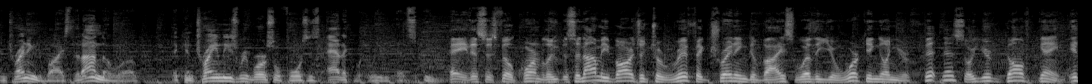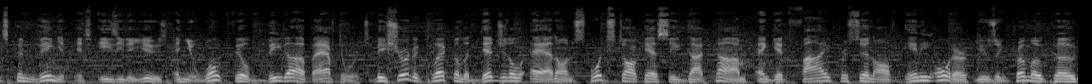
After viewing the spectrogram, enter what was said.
and training device that I know of that can train these reversal forces adequately at speed. Hey, this is Phil Kornblut. The Tsunami Bar is a terrific training device, whether you're working on your fitness or your golf game. It's convenient, it's easy to use, and you won't feel beat up afterwards. Be sure to click on the digital ad on sportstalksc.com and get 5% off any order using promo code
